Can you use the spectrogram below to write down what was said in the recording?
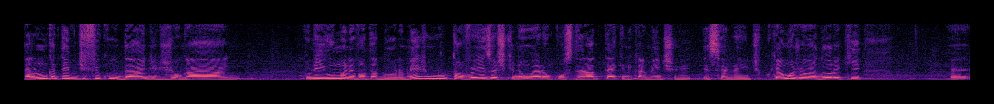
ela nunca teve dificuldade de jogar com nenhuma levantadora, mesmo talvez as que não eram consideradas tecnicamente excelentes, porque é uma jogadora que é,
